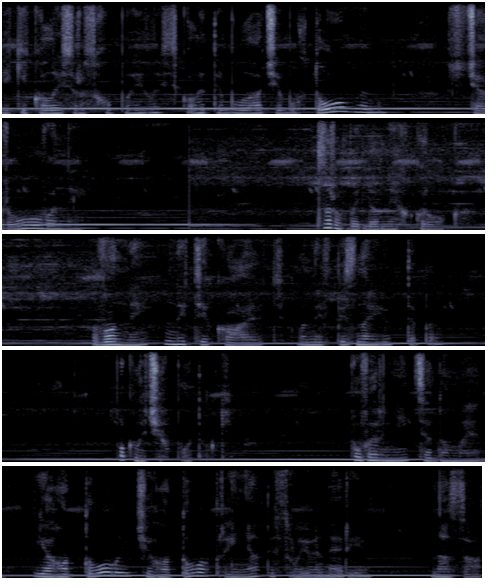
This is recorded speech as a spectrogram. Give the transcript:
які колись розхопились, коли ти була чи був втомлений, розчарований. Зроби для них крок. Вони не тікають, вони впізнають тебе. Поклич їх подумки. Поверніться до мене. Я готовий чи готова прийняти свою енергію назад.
